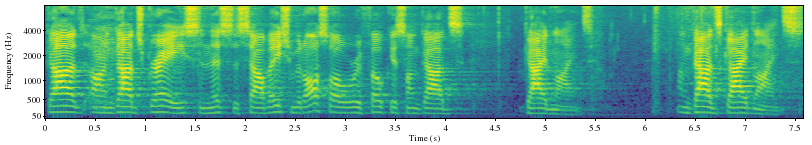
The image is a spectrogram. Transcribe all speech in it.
God on God's grace, and this is salvation, but also refocus on God's guidelines on God's guidelines.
